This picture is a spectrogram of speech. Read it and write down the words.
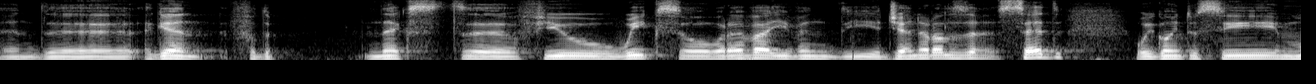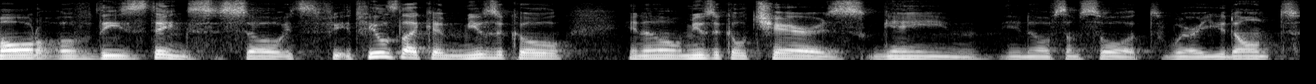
And uh, again, for the next uh, few weeks or whatever, even the generals uh, said we're going to see more of these things. So it's it feels like a musical, you know, musical chairs game, you know, of some sort, where you don't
